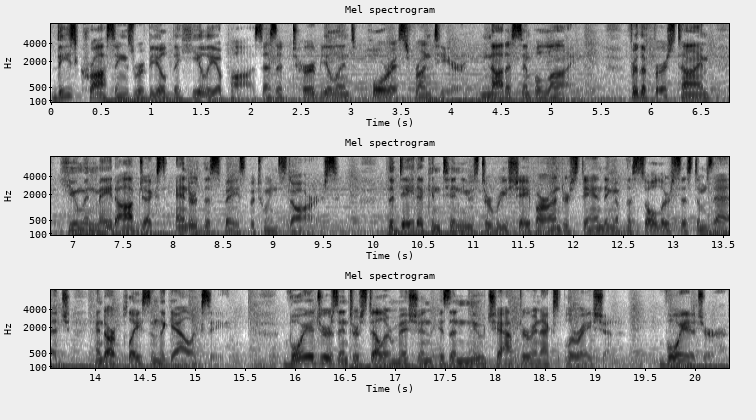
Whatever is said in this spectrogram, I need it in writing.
These crossings revealed the heliopause as a turbulent, porous frontier, not a simple line. For the first time, human-made objects entered the space between stars. The data continues to reshape our understanding of the solar system's edge and our place in the galaxy. Voyager's interstellar mission is a new chapter in exploration. Voyager.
